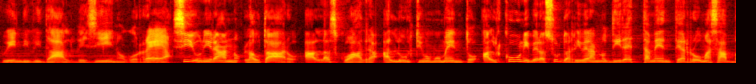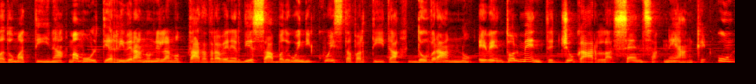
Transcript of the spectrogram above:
quindi Vidal, Vesino, Correa, si uniranno Lautaro alla squadra all'ultimo momento. Alcuni per assurdo arriveranno direttamente a Roma sabato mattina, ma molti arriveranno nella nottata tra venerdì e e sabato, quindi questa partita dovranno eventualmente giocarla senza neanche un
